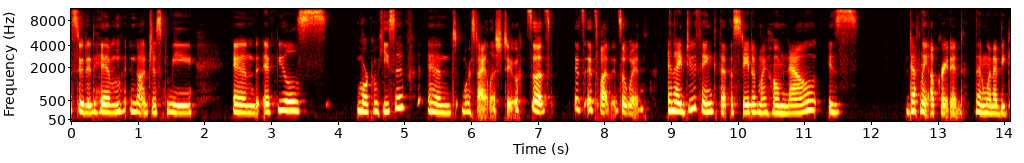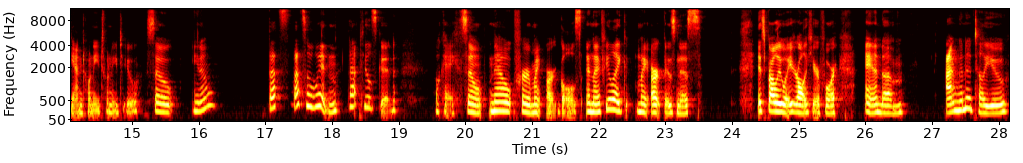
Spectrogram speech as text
suited him not just me. And it feels more cohesive and more stylish too. So that's it's it's fun. It's a win. And I do think that the state of my home now is definitely upgraded than when I began 2022. So, you know, that's that's a win. That feels good. Okay, so now for my art goals. And I feel like my art business is probably what you're all here for. And um I'm going to tell you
